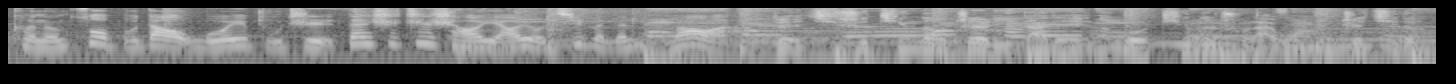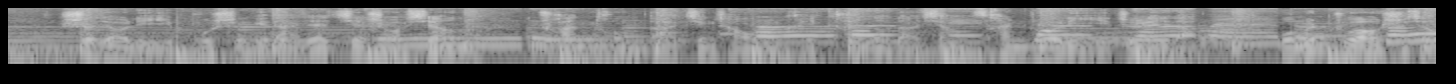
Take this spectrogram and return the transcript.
可能做不到无微不至，但是至少也要有基本的礼貌啊。对，其实听到这里，大家也能够听得出来，我们这期的社交礼仪不是给大家介绍像传统的、经常我们可以看到的像餐桌礼仪之类的，我们主要是想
